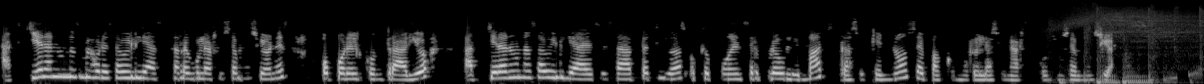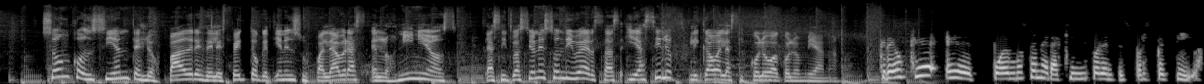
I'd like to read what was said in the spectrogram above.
adquieran unas mejores habilidades para regular sus emociones o por el contrario adquieran unas habilidades adaptativas o que pueden ser problemáticas o que no sepan cómo relacionarse con sus emociones. ¿Son conscientes los padres del efecto que tienen sus palabras en los niños? Las situaciones son diversas y así lo explicaba la psicóloga colombiana. Creo que eh, podemos tener aquí diferentes perspectivas.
